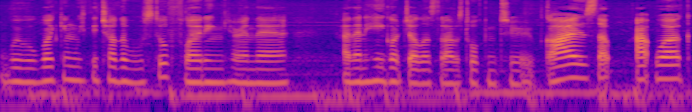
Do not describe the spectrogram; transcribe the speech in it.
we were working with each other, we were still flirting here and there. And then he got jealous that I was talking to guys that at work,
